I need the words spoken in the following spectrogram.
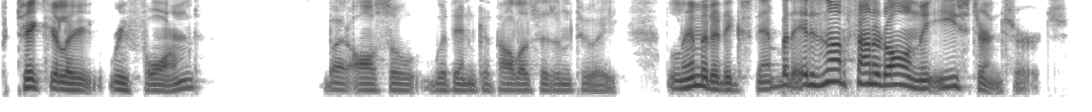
particularly Reformed, but also within Catholicism to a limited extent. But it is not found at all in the Eastern Church.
